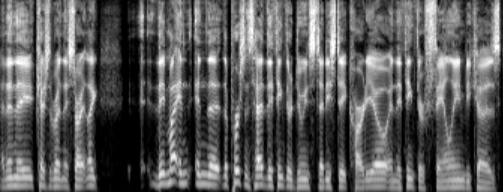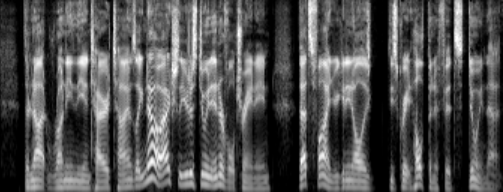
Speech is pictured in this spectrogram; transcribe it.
and then they catch the breath and they start like they might in, in the the person's head they think they're doing steady state cardio and they think they're failing because they're not running the entire time. It's like no actually you're just doing interval training. That's fine. You're getting all these these great health benefits doing that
